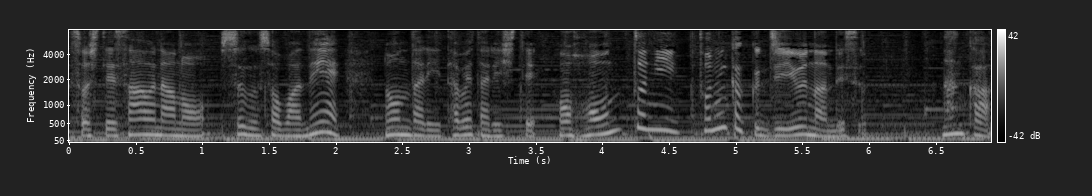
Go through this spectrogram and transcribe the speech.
そしてサウナのすぐそばで飲んだり食べたりしてもう本当にとにかく自由なんです。なんか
